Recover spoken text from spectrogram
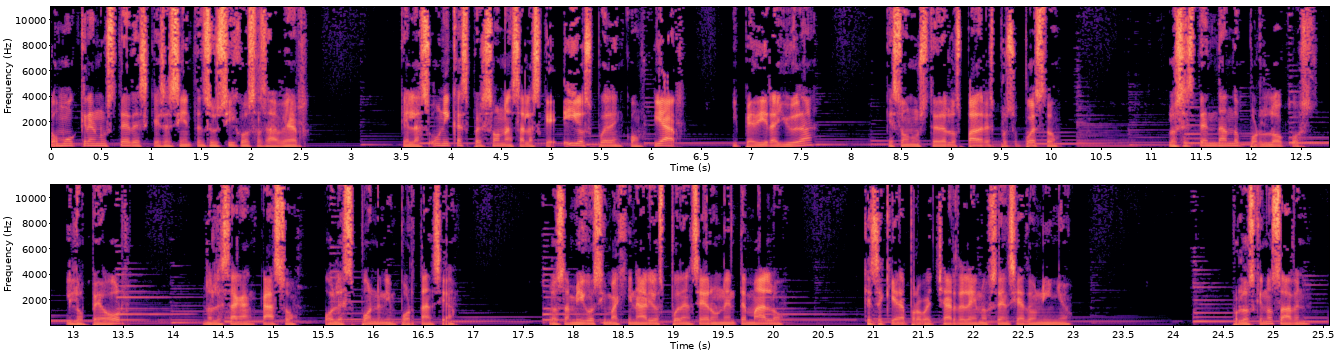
¿Cómo creen ustedes que se sienten sus hijos a saber que las únicas personas a las que ellos pueden confiar y pedir ayuda, que son ustedes los padres, por supuesto, los estén dando por locos y lo peor, no les hagan caso o les ponen importancia. Los amigos imaginarios pueden ser un ente malo que se quiere aprovechar de la inocencia de un niño. Por los que no saben,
